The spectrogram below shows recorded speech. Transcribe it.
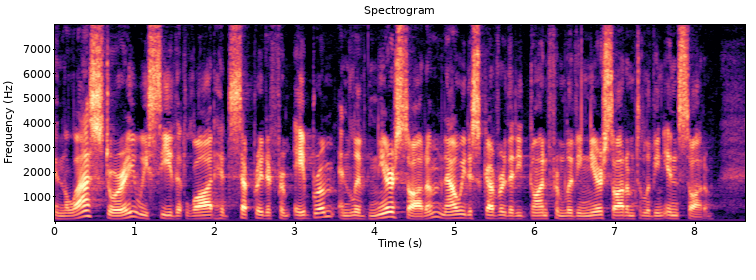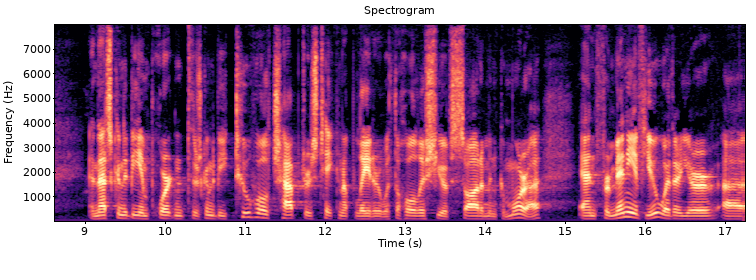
in the last story, we see that Lot had separated from Abram and lived near Sodom. Now we discover that he'd gone from living near Sodom to living in Sodom. And that's going to be important. There's going to be two whole chapters taken up later with the whole issue of Sodom and Gomorrah. And for many of you, whether you're uh,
